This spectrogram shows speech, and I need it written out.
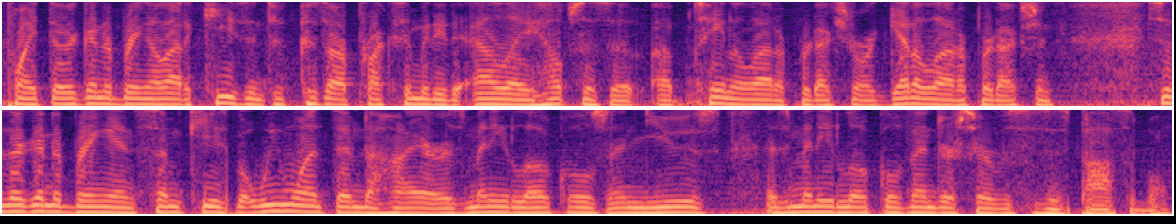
point, they're going to bring a lot of keys into because our proximity to LA helps us uh, obtain a lot of production or get a lot of production. So they're going to bring in some keys, but we want them to hire as many locals and use as many local vendor services as possible.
